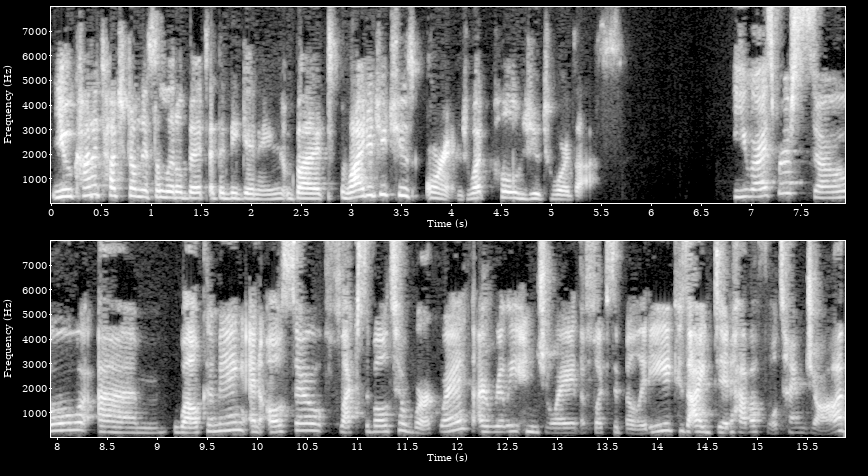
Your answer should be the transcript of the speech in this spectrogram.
You kind of touched on this a little bit at the beginning, but why did you choose orange? What pulled you towards us? You guys were so um, welcoming and also flexible to work with. I really enjoy the flexibility because I did have a full time job.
